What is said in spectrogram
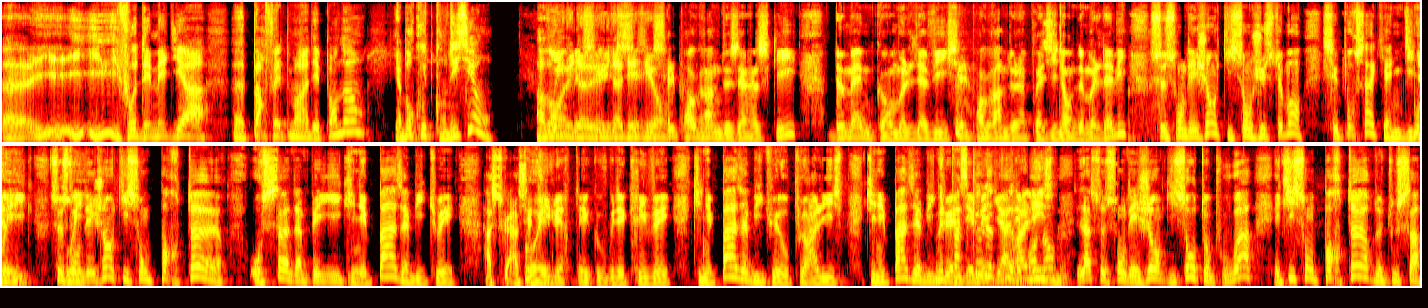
il, faut des médias parfaitement indépendants. Il y a beaucoup de conditions avant une, adhésion. C'est le programme de Zelensky, de même qu'en Moldavie, c'est le programme de la présidente de Moldavie. Ce sont des gens qui sont justement, c'est pour ça qu'il y a une dynamique. Ce sont des gens qui sont porteurs au sein d'un pays qui n'est pas habitué à, à cette liberté que vous décrivez, qui n'est pas habitué au pluralisme, qui n'est pas habitué à des médias indépendants. Là, ce sont des gens qui sont au pouvoir et qui sont porteurs de tout ça.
